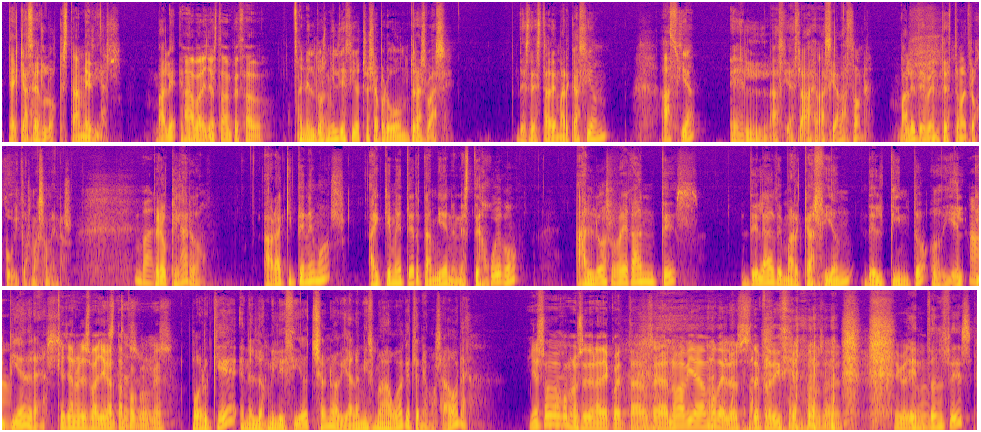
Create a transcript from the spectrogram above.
que hay que hacerlo, que está a medias. ¿Vale? En Ah, vale, ya 2000 estaba empezado. En el 2018 se aprobó un trasvase desde esta demarcación hacia, el, hacia, la, hacia la zona, ¿vale? De 20 hectómetros cúbicos más o menos. Vale. Pero claro, ahora aquí tenemos, hay que meter también en este juego a los regantes de la demarcación del Tinto, Odiel y Ah. Piedras. Que ya no les va a llegar Estos tampoco. Porque en el 2018 no había la misma agua que tenemos ahora. ¿Y eso cómo no se dio nadie cuenta? O sea, no había modelos de predicción. Vamos a ver. Digo yo, ¿no? Entonces,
